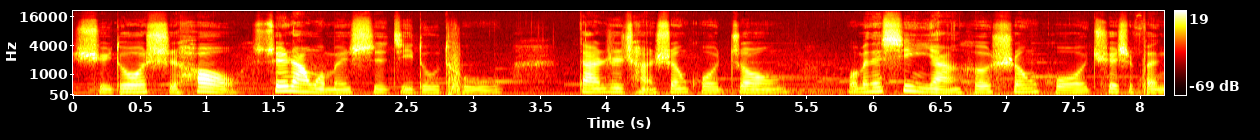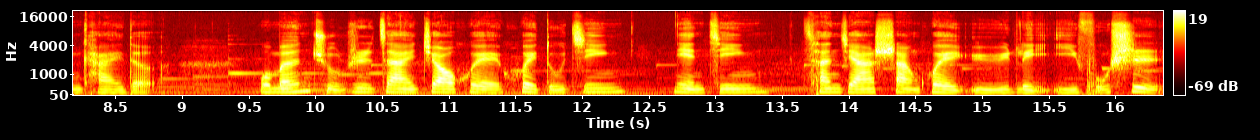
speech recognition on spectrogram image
许多时候，虽然我们是基督徒，但日常生活中，我们的信仰和生活却是分开的。我们主日在教会会读经、念经、参加善会与礼仪服饰，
